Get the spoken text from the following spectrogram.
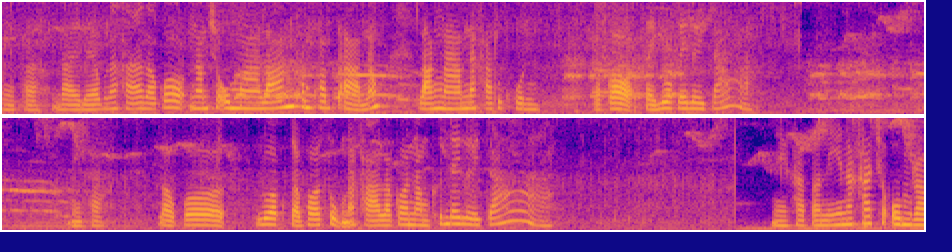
นี่ค่ะได้แล้วนะคะ เราก็นำชะอมมาล้างทำความสะอาดเนาะล้างน้ำนะคะ ทุกคนแล้วก็ใส่ลวกได้เลยจ้านี่ค่ะ เราก็ลวกแต่พอสุกนะคะ แล้วก็นำขึ้นได้เลยจ้านี่ค่ะ ตอนนี้นะคะชะอมเรา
